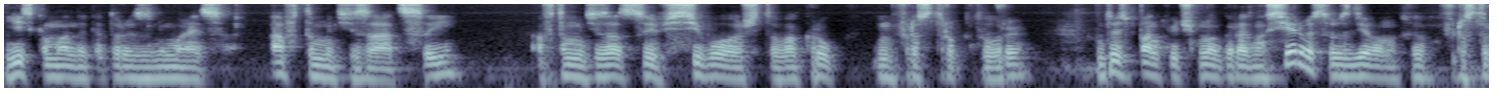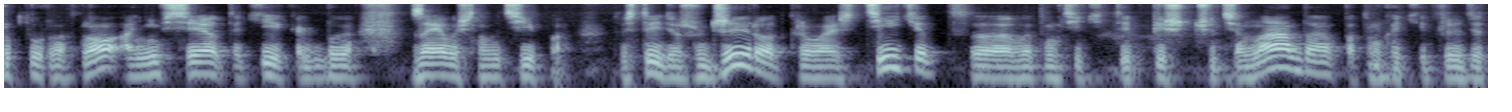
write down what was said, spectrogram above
Есть команда, которая занимается автоматизацией, автоматизацией всего, что вокруг инфраструктуры. Ну, то есть в банке очень много разных сервисов сделанных, инфраструктурных, но они все такие как бы заявочного типа. То есть ты идешь в Jira, открываешь тикет, э, в этом тикете пишешь, что тебе надо, потом какие-то люди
